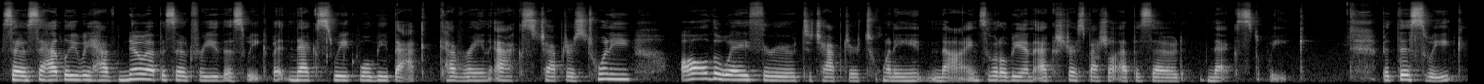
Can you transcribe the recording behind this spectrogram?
So sadly, we have no episode for you this week, but next week we'll be back covering Acts chapters 20 all the way through to chapter 29. So it'll be an extra special episode next week. But this week,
